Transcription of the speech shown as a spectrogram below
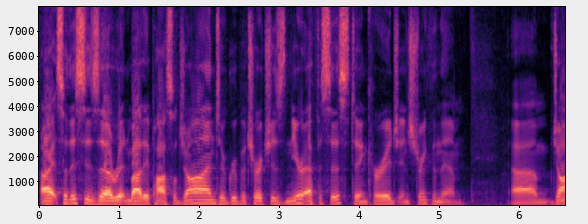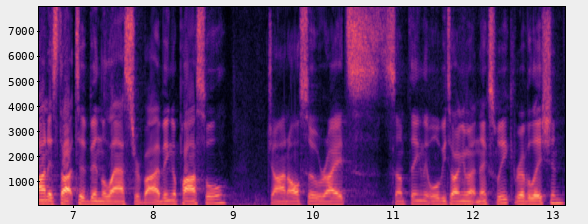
All right, so this is uh, written by the Apostle John to a group of churches near Ephesus to encourage and strengthen them. Um, John is thought to have been the last surviving apostle. John also writes something that we'll be talking about next week, Revelation.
